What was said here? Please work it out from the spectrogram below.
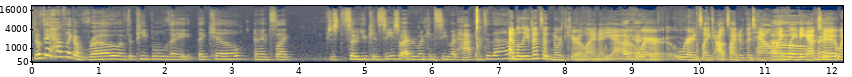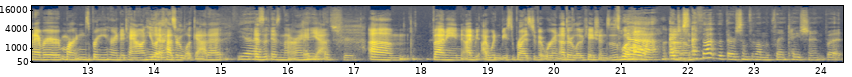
don't they have like a row of the people they they kill and it's like just so you can see so everyone can see what happened to them i believe that's at north carolina yeah okay. where where it's like outside of the town like oh, leading up okay. to it whenever martin's bringing her into town he yeah. like has her look at it yeah isn't, isn't that right yeah that's true um but i mean I, I wouldn't be surprised if it were in other locations as well yeah i just um, i thought that there was something on the plantation but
